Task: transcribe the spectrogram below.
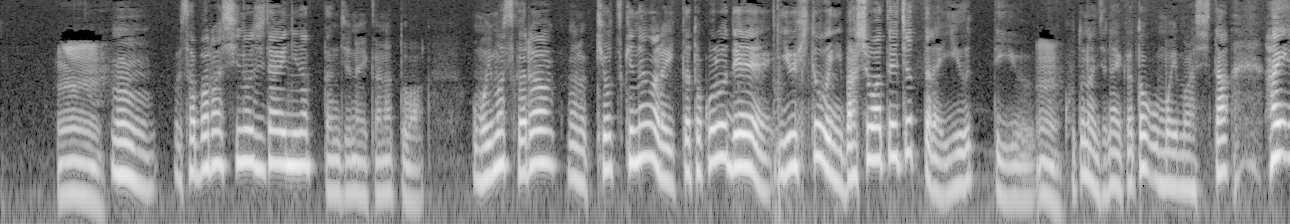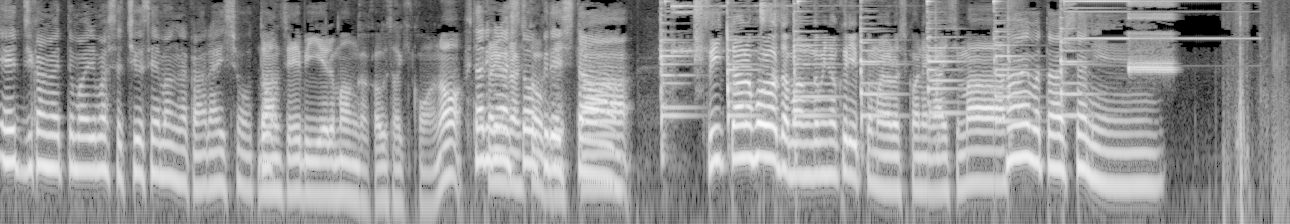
うん。うん。うさばらしの時代になったんじゃないかなとは思いますからあの気をつけながら行ったところで言う人に場所を与えちゃったら言うっていううん。ことなんじゃないかと思いました、はい、えー時間がやってまいりました。中世漫画家来翔と。男性 BL 漫画家うさきこうの二人暮らしトークでした。ツイッターのフォローと番組のクリップもよろしくお願いします。はいまた明日ね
